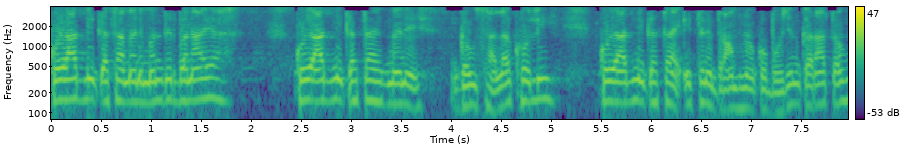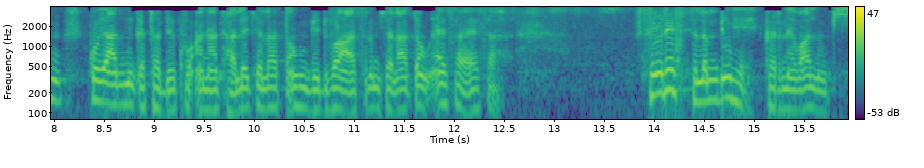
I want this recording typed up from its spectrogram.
कोई आदमी कहता, मैंने मंदिर बनाया। कोई आदमी कहता है मैंने गौशाला खोली। कोई आदमी कहता है इतने ब्राह्मणों को भोजन कराता हूँ। कोई आदमी कहता, देखो, अनाथालय चलाता हूँ, विधवा आश्रम चलाता हूँ, ऐसा ऐसा। फेरिस्त लंबी है करने वालों की,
